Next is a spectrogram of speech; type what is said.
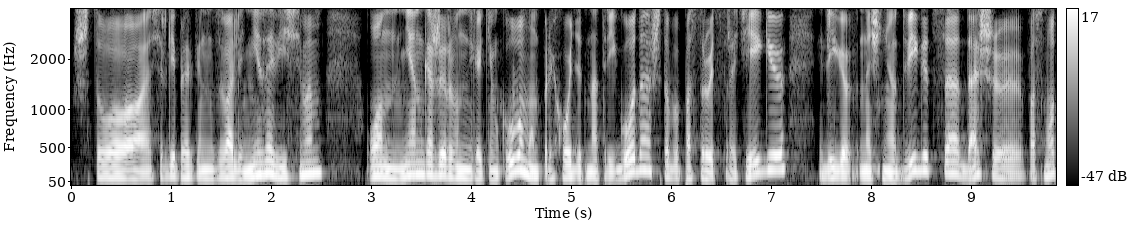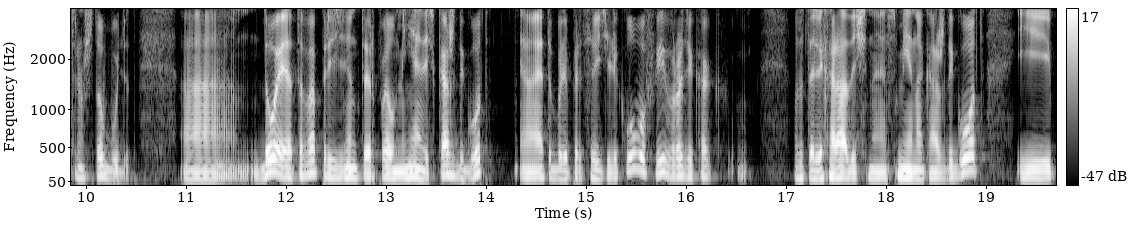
что Сергей Пряткин называли независимым, он не ангажирован никаким клубом, он приходит на три года, чтобы построить стратегию, лига начнет двигаться, дальше посмотрим, что будет. А, до этого президенты РПЛ менялись каждый год, а, это были представители клубов, и вроде как вот эта лихорадочная смена каждый год и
